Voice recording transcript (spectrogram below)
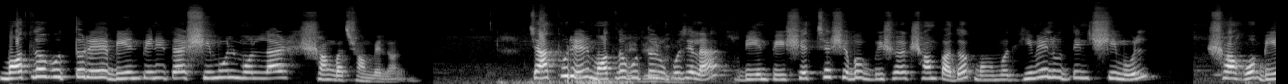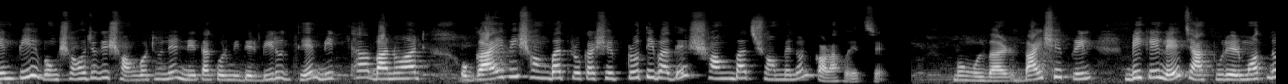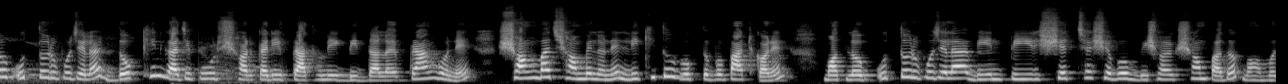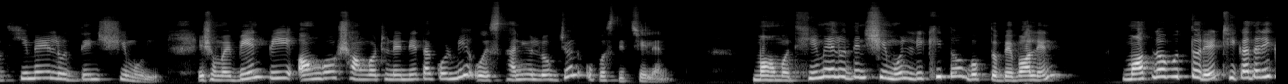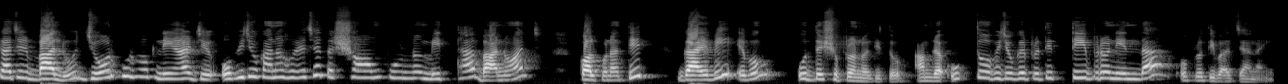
মতলব উত্তরে বিএনপি নেতা শিমুল মোল্লার সংবাদ সম্মেলন। চাঁদপুরের মতলব উত্তর উপজেলা বিএনপি স্বেচ্ছাসেবক বিষয়ক সম্পাদক মোহাম্মদ হিমেল উদ্দিন শিমুল সহ বিএনপি এবং সহযোগী সংগঠনের নেতাকর্মীদের বিরুদ্ধে মিথ্যা বানোয়াট ও গায়েবী সংবাদ প্রকাশের প্রতিবাদে সংবাদ সম্মেলন করা হয়েছে। মঙ্গলবার বাইশ এপ্রিল বিকেলে চাঁদপুরের মতলব উত্তর উপজেলার দক্ষিণ গাজীপুর সরকারি প্রাথমিক বিদ্যালয় প্রাঙ্গণে সংবাদ সম্মেলনে লিখিত বক্তব্য পাঠ করেন মতলব উত্তর উপজেলা বিএনপির স্বেচ্ছাসেবক বিষয়ক সম্পাদক মোহাম্মদ হিমেল উদ্দিন শিমুল। এ সময় বিএনপি অঙ্গ সংগঠনের নেতাকর্মী ও স্থানীয় লোকজন উপস্থিত ছিলেন। মোহাম্মদ হিমেল উদ্দিন শিমুল লিখিত বক্তব্যে বলেন মতলব উত্তরে ঠিকাদারি কাজের বালু জোরপূর্বক নেয়ার যে অভিযোগ আনা হয়েছে, তা সম্পূর্ণ মিথ্যা, বানোয়াট, কল্পনাতীত, গায়েবী এবং উদ্দেশ্য প্রণোদিত আমরা উক্ত অভিযোগের প্রতি তীব্র নিন্দা ও প্রতিবাদ জানাই।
